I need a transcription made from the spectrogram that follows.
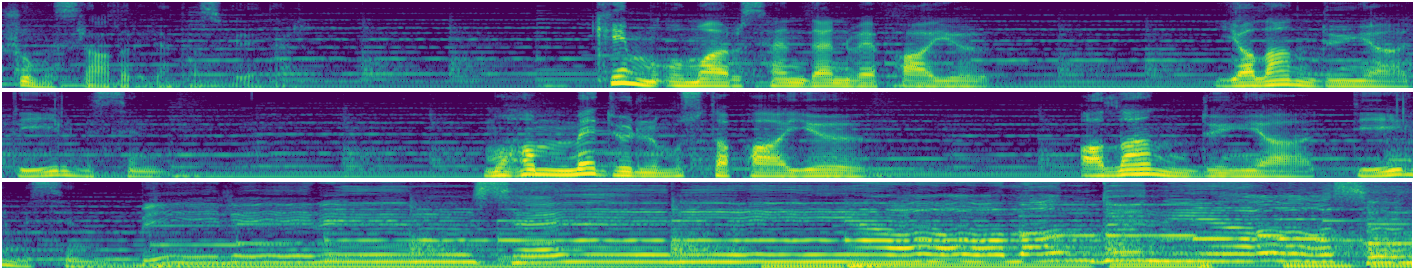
şu mısralarıyla tasvir eder. Kim umar senden vefayı, yalan dünya değil misin? Muhammedül Mustafa'yı alan dünya değil misin? Bilirim seni yalan dünyasın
